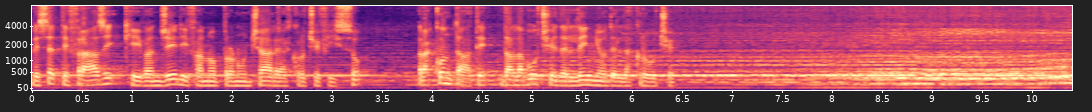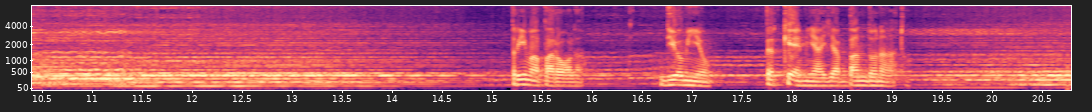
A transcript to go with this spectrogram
Le sette frasi che i Vangeli fanno pronunciare al crocefisso, raccontate dalla voce del legno della croce. Prima parola. Dio mio, perché mi hai abbandonato?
